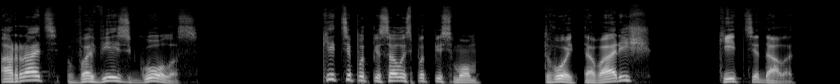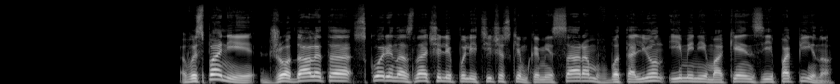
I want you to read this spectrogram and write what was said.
орать во весь голос. Китти подписалась под письмом. «Твой товарищ Китти Даллет». В Испании Джо Даллета вскоре назначили политическим комиссаром в батальон имени Маккензи Папино,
